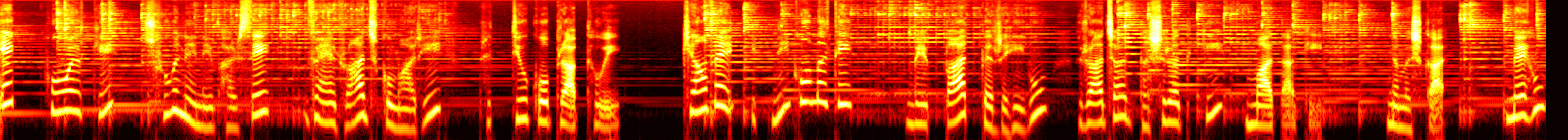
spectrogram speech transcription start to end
एक फूल के छू लेने भर से वह राजकुमारी मृत्यु को प्राप्त हुई। क्या वह इतनी कोमल थी? मैं बात कर रही हूँ राजा दशरथ की माता की। नमस्कार, मैं हूँ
